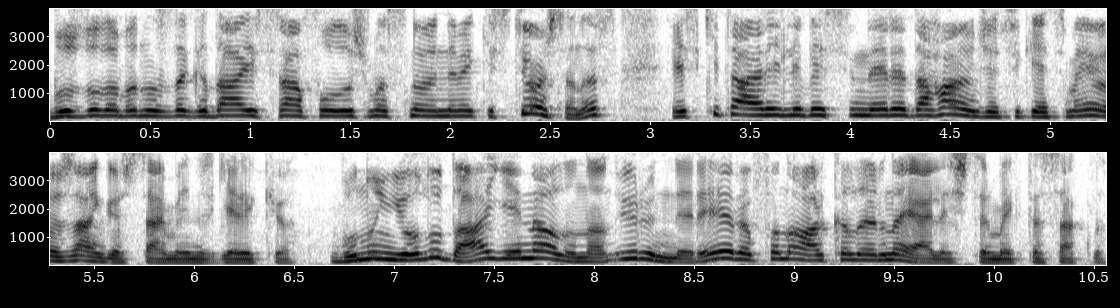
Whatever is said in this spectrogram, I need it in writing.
Buzdolabınızda gıda israfı oluşmasını önlemek istiyorsanız eski tarihli besinleri daha önce tüketmeye özen göstermeniz gerekiyor. Bunun yolu da yeni alınan ürünleri rafın arkalarına yerleştirmekte saklı.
